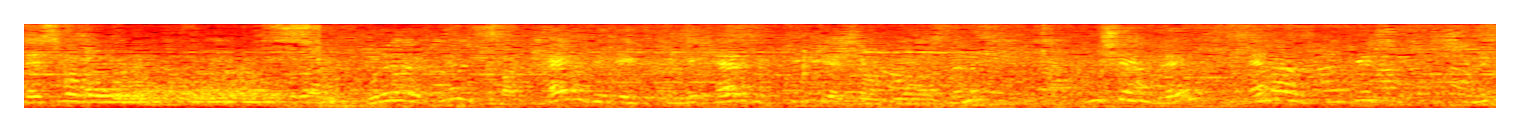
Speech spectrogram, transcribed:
festival olacak. Bu ne demek biliyor musun? Bak her bir etkinlik, her bir Türkiye şampiyonasının bu şehre en az 1500 kişinin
